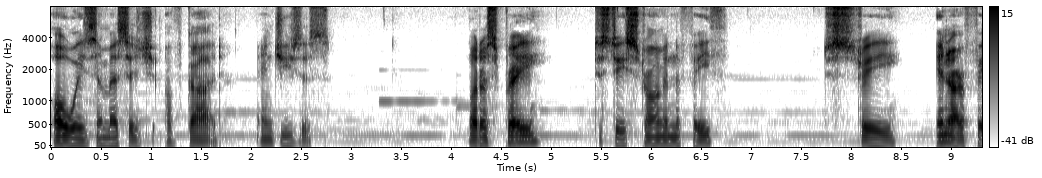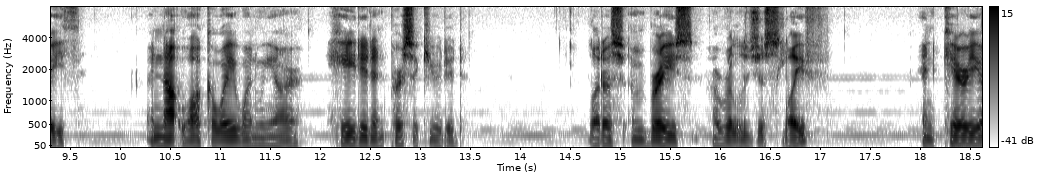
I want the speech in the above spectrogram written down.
always a message of God and Jesus. Let us pray to stay strong in the faith, to stay in our faith, and not walk away when we are hated and persecuted. Let us embrace a religious life and carry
